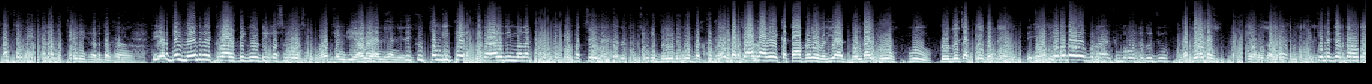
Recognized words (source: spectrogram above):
ਆ ਚੰਗੀ ਮੇਰਾ ਬੱਚਾ ਨਹੀਂ ਖੜਦਾ ਬਾਈ। ਹਾਂ। ਤੇ ਯਾਰ ਬਾਈ ਮੈਂ ਦੇ ਵਿੱਚ ਕੁਆਲਿਟੀ ਕੁਆਲਿਟੀ ਨਸਲ ਨੁਸਲ ਬਹੁਤ ਚੰਗੀ ਆ। ਹਾਂਜੀ। ਹਾਂਜੀ, ਹਾਂਜੀ, ਤੇ ਹਾਂਜੀ। ਕੋਈ ਚੰਗੀ ਤਿਆਰੀ ਕਰਾਏ ਦੀ ਮਤਲਬ ਚੰਗੇ ਬੱਚੇ ਲੈ ਉਹਦੇ ਤੋਂ ਚੰਗੀ ਬਰੀਡ ਦੇ ਬੱਚੇ ਇਹ ਬੱਚਾ ਗਾਵੇ ਕੱਟਾ ਆਪਣੇ ਕੋਲ ਵਧੀਆ ਦੋਂਦਾ ਹੀ ਮੂੰਹ। ਹੂੰ। ਦੋ ਦੋ ਚੱਕ ਕੇ ਦਿੰਦੇ ਤੇ ਇਹ ਕਿਹੜੇ ਦਾ ਉਹ ਬਣਾ ਉਹਦੇ ਦੂਜੂ? ਕੱਢਿਆ ਬਾਈ ਕਿੰਨੇ ਚਿਰ ਦਾ ਹੋ ਗਿਆ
